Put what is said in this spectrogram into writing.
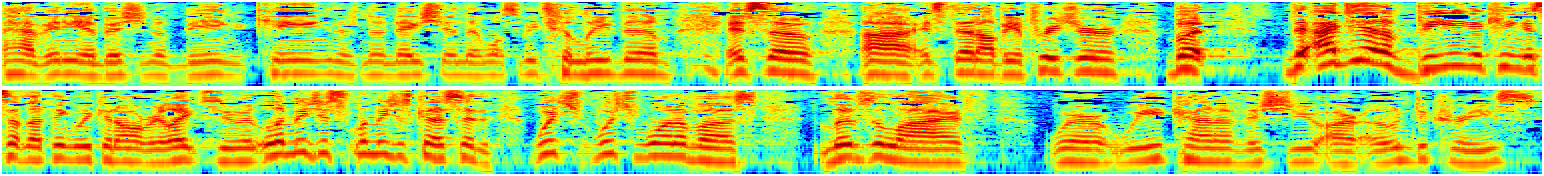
have any ambition of being a king. There's no nation that wants me to lead them. And so, uh, instead I'll be a preacher. But the idea of being a king is something I think we can all relate to. And let me just, let me just kind of say this. Which, which one of us lives a life where we kind of issue our own decrees.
